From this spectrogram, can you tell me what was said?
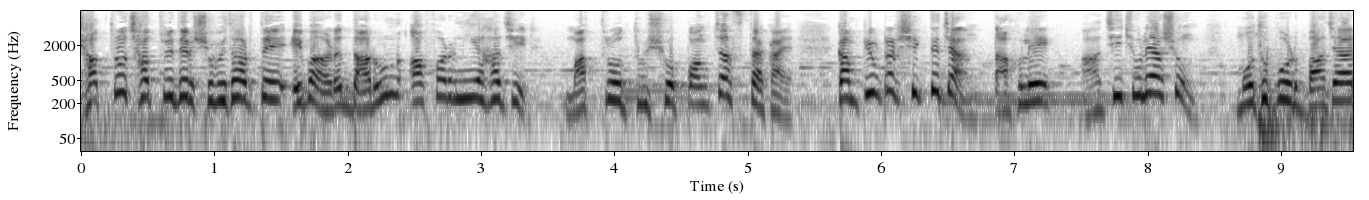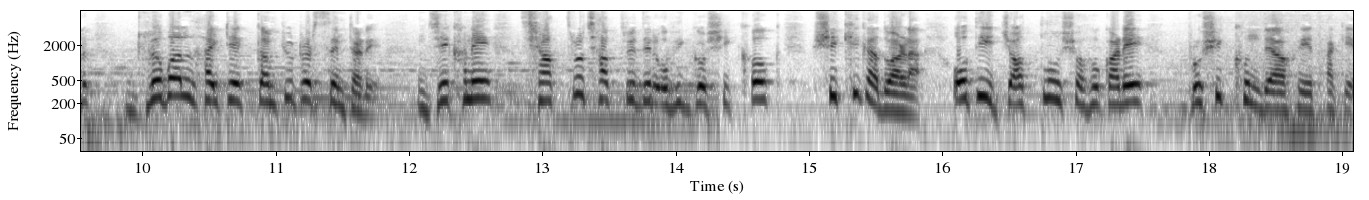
ছাত্রছাত্রীদের সুবিধার্থে এবার দারুণ অফার নিয়ে হাজির। মাত্র দুশো পঞ্চাশ টাকায়। কম্পিউটার শিখতে চান, তাহলে আজই চলে আসুন মধুপুর বাজার গ্লোবাল হাইটেক কম্পিউটার সেন্টারে, যেখানে ছাত্রছাত্রীদের অভিজ্ঞ শিক্ষক, শিক্ষিকা দ্বারা অতি যত্ন সহকারে প্রশিক্ষণ দেওয়া হয়ে থাকে।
